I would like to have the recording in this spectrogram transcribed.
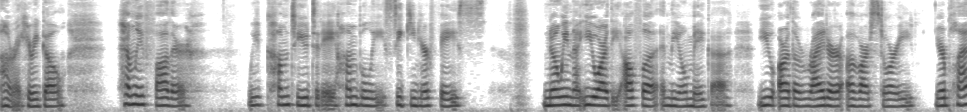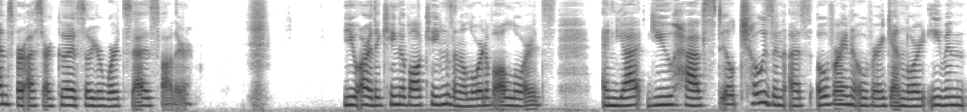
All right, here we go. Heavenly Father, we come to you today humbly seeking your face, knowing that you are the Alpha and the Omega. You are the writer of our story. Your plans for us are good, so your word says, Father. You are the King of all kings and the Lord of all lords. And yet you have still chosen us over and over again, Lord, even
